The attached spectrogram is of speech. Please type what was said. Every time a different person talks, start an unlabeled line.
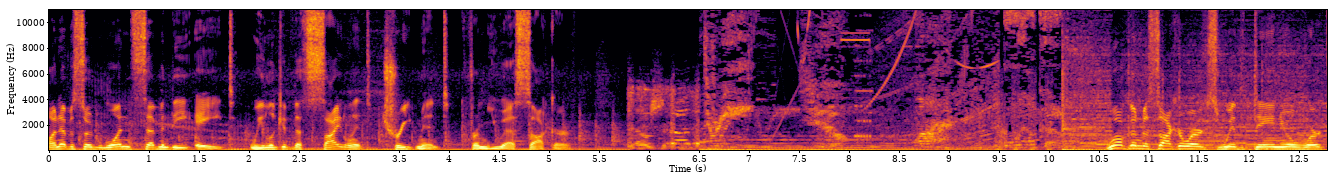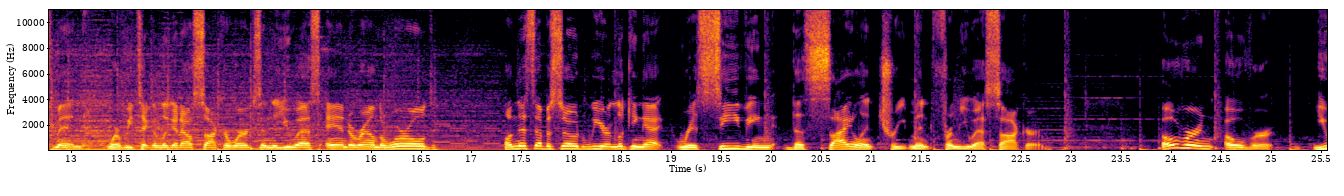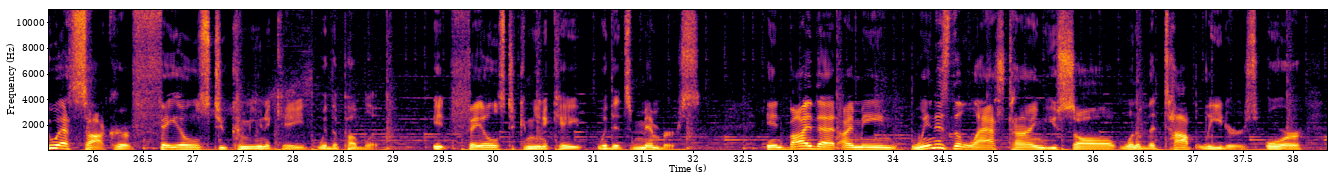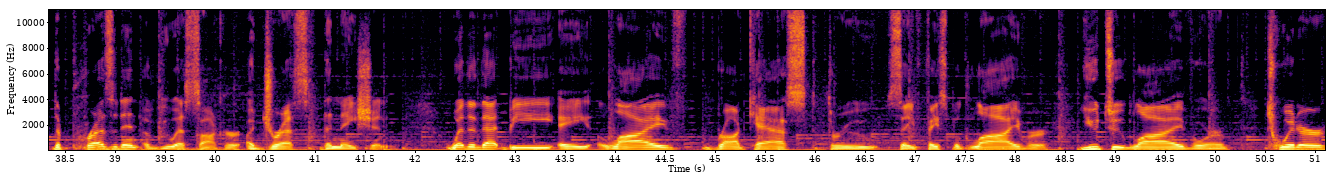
On episode 178, we look at the silent treatment from U.S. soccer.
Three, two, one.
Welcome to Soccer Works with Daniel Workman, where we take a look at how soccer works in the U.S. and around the world. On this episode, we are looking at receiving the silent treatment from U.S. soccer. Over and over, U.S. soccer fails to communicate with the public. It fails to communicate with its members. And by that, I mean, when is the last time you saw one of the top leaders or the president of U.S. soccer address the nation? Whether that be a live broadcast through, say, Facebook Live or YouTube Live or Twitter,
